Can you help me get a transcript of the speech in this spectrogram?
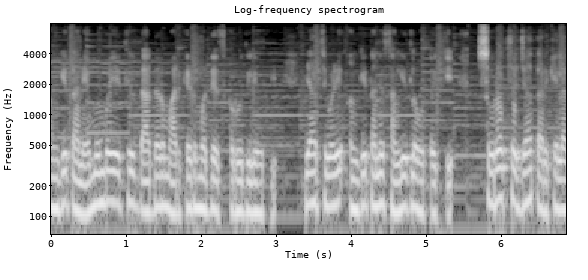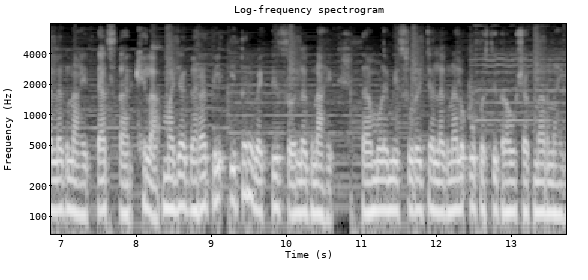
अंकिताने मुंबई येथील दादर मार्केटमध्येच करू दिली होती. याच वेळी अंकिताने सांगितलं होतं की सूरजचं ज्या तारखेला लग्न आहे त्याच तारखेला माझ्या घरातील इतर व्यक्तीचं लग्न आहे. त्यामुळे मी सूरजच्या लग्नाला उपस्थित राहू शकणार नाही.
